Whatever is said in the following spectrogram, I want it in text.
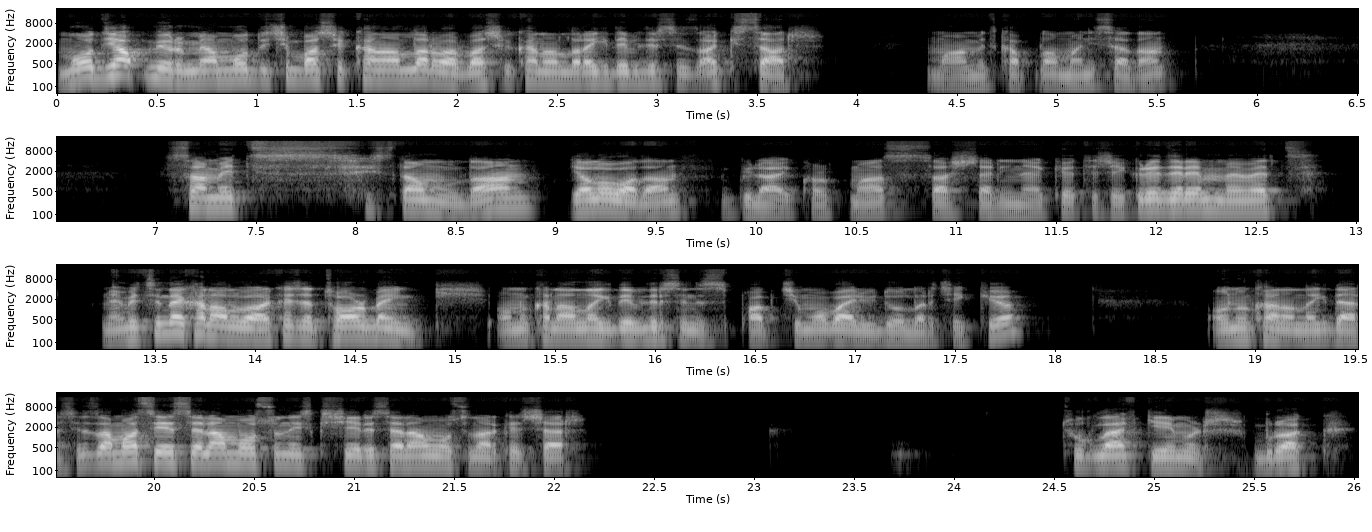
Mod yapmıyorum ya. Mod için başka kanallar var. Başka kanallara gidebilirsiniz. Akisar. Muhammed Kaplan Manisa'dan. Samet İstanbul'dan. Yalova'dan. Gülay Korkmaz. Saçlar İnakö. Teşekkür ederim Mehmet. Mehmet'in de kanalı var arkadaşlar. Torbank. Onun kanalına gidebilirsiniz. PUBG Mobile videoları çekiyor. Onun kanalına gidersiniz. Amasya'ya selam olsun. Eskişehir'e selam olsun arkadaşlar. Tug Life Gamer. Burak.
